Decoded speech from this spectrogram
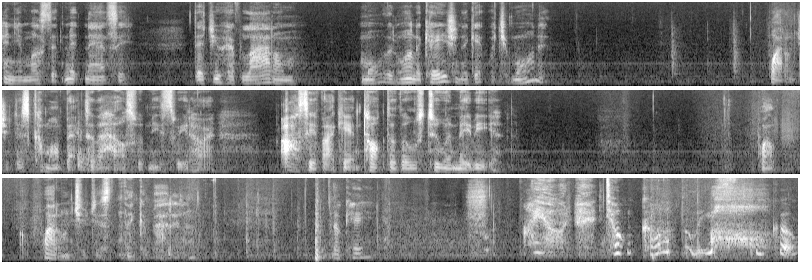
And you must admit, Nancy, that you have lied on more than one occasion to get what you wanted. Why don't you just come on back to the house with me, sweetheart? I'll see if I can't talk to those two and maybe... Well, why don't you just think about it, huh? Okay? Ione, don't go, please. Don't go.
